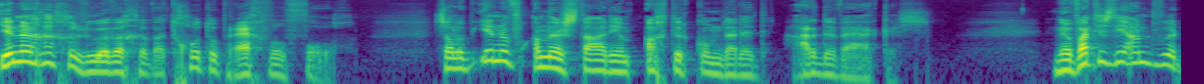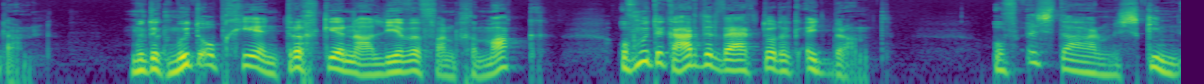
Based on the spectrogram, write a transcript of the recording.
Enige gelowige wat God opreg wil volg, sal op een of ander stadium agterkom dat dit harde werk is. Nou wat is die antwoord dan? Moet ek moed opgee en terugkeer na 'n lewe van gemak of moet ek harder werk tot ek uitbrand? Of is daar miskien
